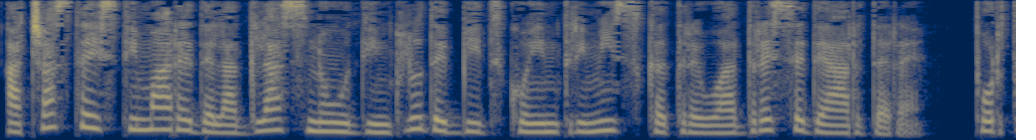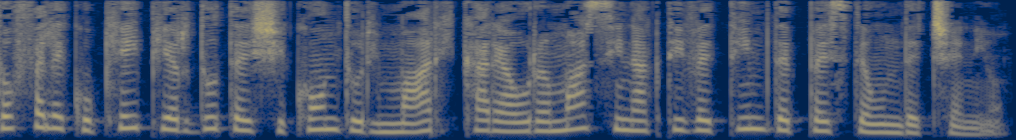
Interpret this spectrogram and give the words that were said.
Această estimare de la Glassnode include Bitcoin trimis către o adrese de ardere, portofele cu chei pierdute și conturi mari care au rămas inactive timp de peste un deceniu.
